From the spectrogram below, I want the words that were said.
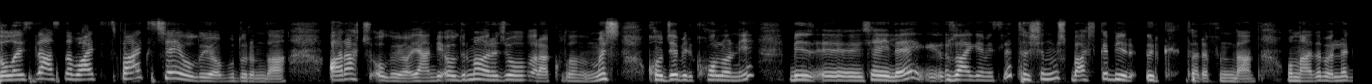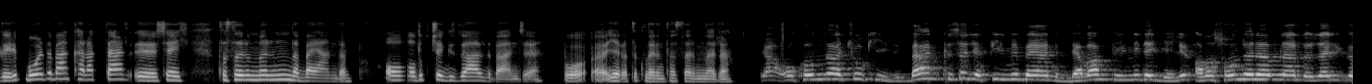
Dolayısıyla aslında White Spikes şey oluyor bu durumda. Araç oluyor. Yani bir öldürme aracı olarak kullanılmış. Koca bir koloni bir e, şeyle uzay gemisiyle taşınmış başka bir ırk tarafından. Onlar da böyle garip. Bu arada ben karakter e, şey tasarımlarını da beğendim. Oldukça güzeldi bence bu e, yaratıkların tasarımları. Ya o konular çok iyiydi. Ben kısaca filmi beğendim. Devam filmi de gelir ama son dönemlerde özellikle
